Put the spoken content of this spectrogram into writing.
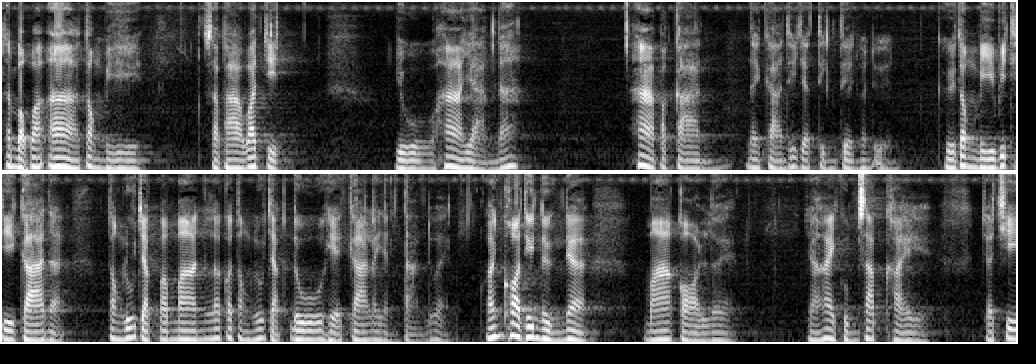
ท่านบอกว่าอ่าต้องมีสภาวะจิตอยู่ห้าอย่างนะห้าประการ ในการที่จะติ่งเตือนคนอื่น คือต้องมีวิธีการอะต้องรู้จักประมาณแล้วก็ต้องรู้จักดูเหตุการณ์อะไรต่างๆด้วย เพราะฉะนั้นข้อที่หนึ่งเนี่ยมาก่อนเลยอย่าให้คุมทรัพย์ใคร จะชี้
